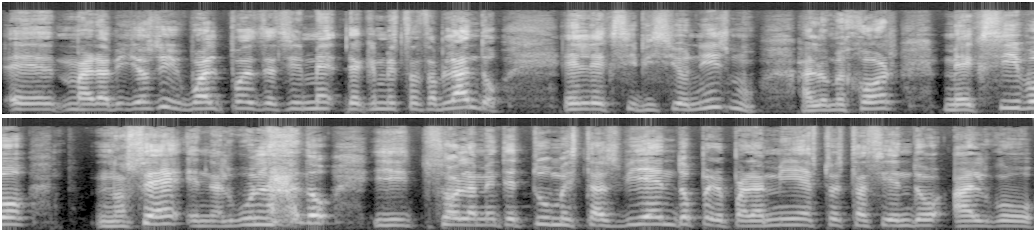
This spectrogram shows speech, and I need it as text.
eh, maravilloso, igual puedes decirme de qué me estás hablando. El exhibicionismo. A lo mejor me exhibo no sé, en algún lado y solamente tú me estás viendo, pero para mí esto está siendo algo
